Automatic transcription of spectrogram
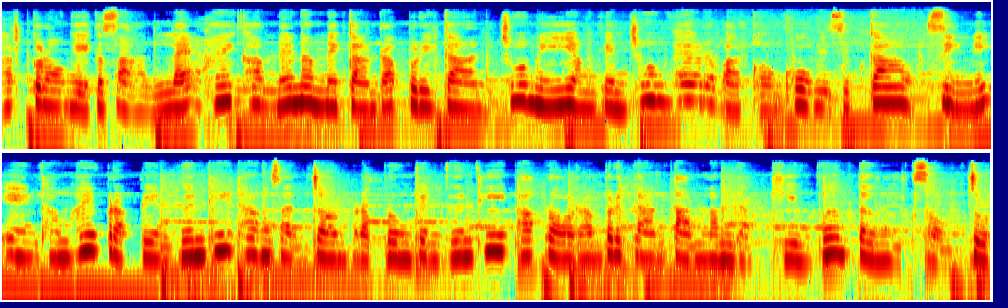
คัดกรองเอกสารและให้คำแนะนำในการรับบริการ ช่วงนี้ยังเป็นช่วงแพร่ระบาดของโควิด -19 สิ่งนี้เองทำให้ปรับเปลี่ยนพื้นที่ทางสัญจรปรับปรุงเป็นพื้นที่พักรอรับบริการตามลำดับคิวเพิ่มเติมอีก 2 จุด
